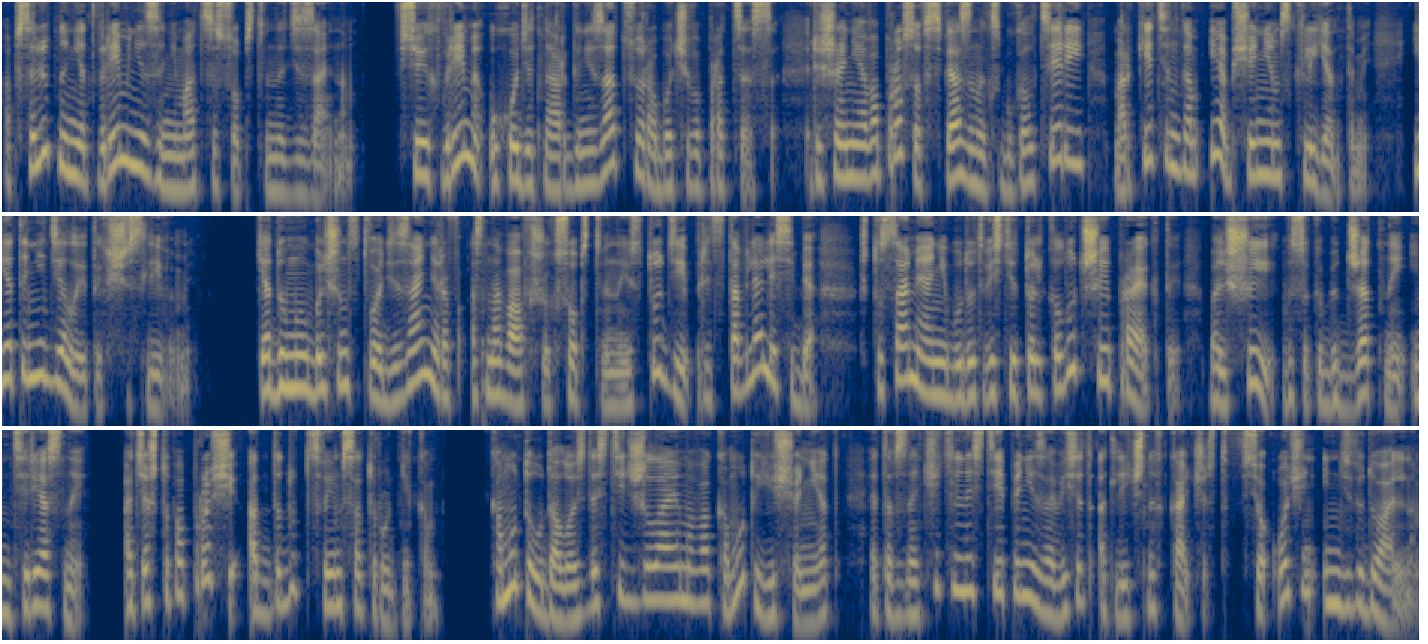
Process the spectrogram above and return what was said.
абсолютно нет времени заниматься собственно дизайном. Все их время уходит на организацию рабочего процесса, решение вопросов, связанных с бухгалтерией, маркетингом и общением с клиентами, и это не делает их счастливыми. Я думаю, большинство дизайнеров, основавших собственные студии, представляли себе, что сами они будут вести только лучшие проекты, большие, высокобюджетные, интересные, а те, что попроще, отдадут своим сотрудникам. Кому-то удалось достичь желаемого, кому-то еще нет. Это в значительной степени зависит от личных качеств. Все очень индивидуально.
